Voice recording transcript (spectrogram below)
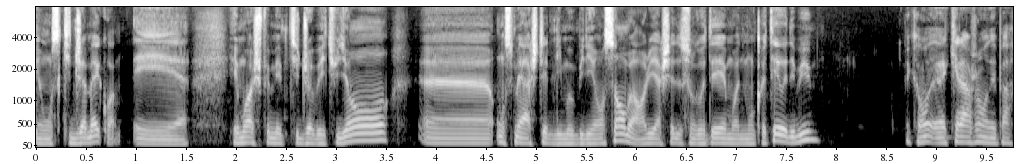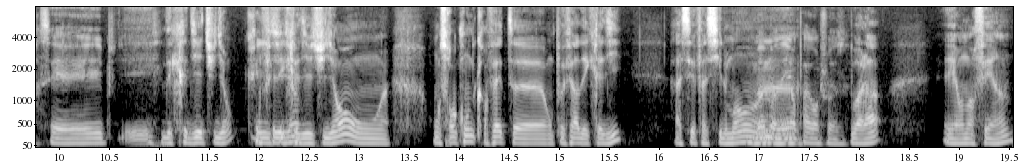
et on se quitte jamais, quoi. Et, euh, et moi, je fais mes petits jobs étudiants. Euh, on se met à acheter de l'immobilier ensemble. Alors, lui achète de son côté, moi de mon côté au début. Mais comment- quel argent au départ? C'est Des crédits étudiants. Crédits on fait étudiants. des crédits étudiants. On, on se rend compte qu'en fait, euh, on peut faire des crédits assez facilement. même en euh, n'ayant pas grand chose. Voilà. Et on en fait un.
